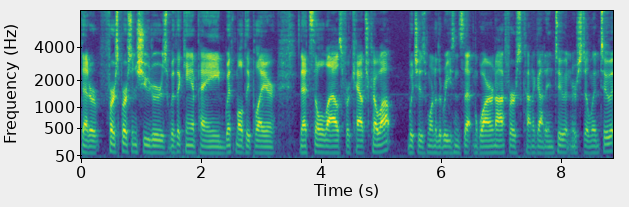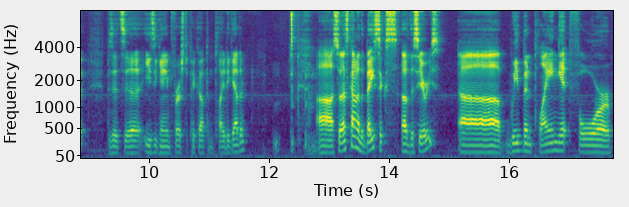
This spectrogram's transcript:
that are first person shooters with a campaign, with multiplayer, that still allows for couch co op which is one of the reasons that McGuire and I first kind of got into it and are still into it because it's an easy game for us to pick up and play together. Uh, so that's kind of the basics of the series. Uh, we've been playing it for,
